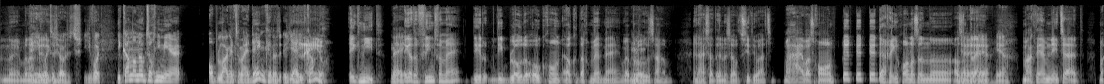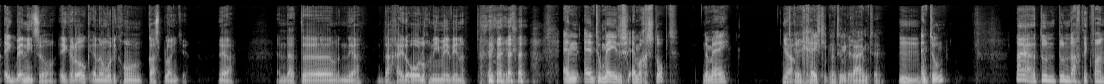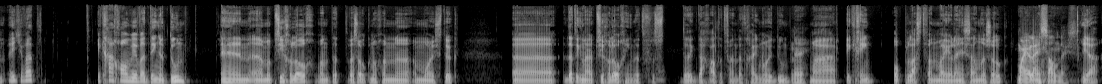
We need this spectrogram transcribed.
Nee, maar dat En je, wordt er zo, je, wordt, je kan dan ook toch niet meer op lange termijn denken? Dat, ja, je Nee, kan joh. Ik niet. Nee. Ik had een vriend van mij. Die, die blode ook gewoon elke dag met mij. Wij bloden Mhm. samen. En hij zat in dezelfde situatie. Maar hij was gewoon. Tut, tut, tut. Hij ging gewoon als een, eh, als ja, een trein. ja. Maakte hem niets uit. Maar ik ben niet zo. Ik rook en dan word ik gewoon een kastplantje. Ja. En dat, eh, ja, daar ga je de oorlog niet mee winnen. Zeker niet. en, en toen ben je dus helemaal gestopt daarmee. Ja. Toen kreeg geestelijk natuurlijk ruimte. Mm. En toen? Nou ja, toen, toen dacht ik van, weet je wat? Ik ga gewoon weer wat dingen doen. En eh, mijn psycholoog, want dat was ook nog een, een mooi stuk. Eh, dat ik naar de psycholoog ging. Dat, was- dat ik dacht altijd van, dat ga ik nooit doen. Nee. Maar ik ging. Op last van Marjolein Sanders ook. Marjolein Sanders. Ja,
